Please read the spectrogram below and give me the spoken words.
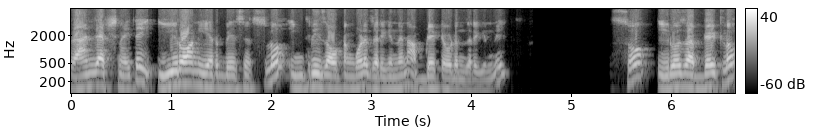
ట్రాన్సాక్షన్ అయితే ఇయర్ ఆన్ ఇయర్ బేసిస్లో ఇంక్రీజ్ అవటం కూడా జరిగిందని అప్డేట్ అవ్వడం జరిగింది. సో ఈరోజు అప్డేట్లో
